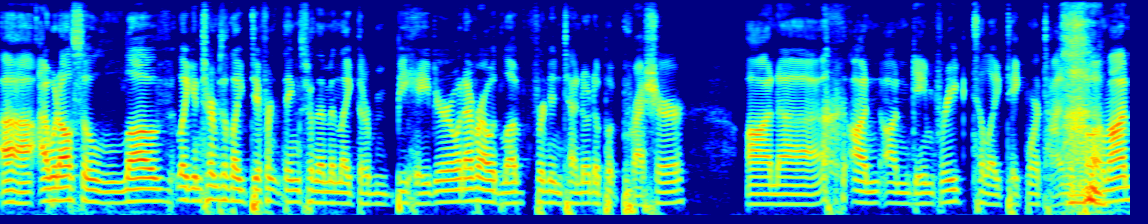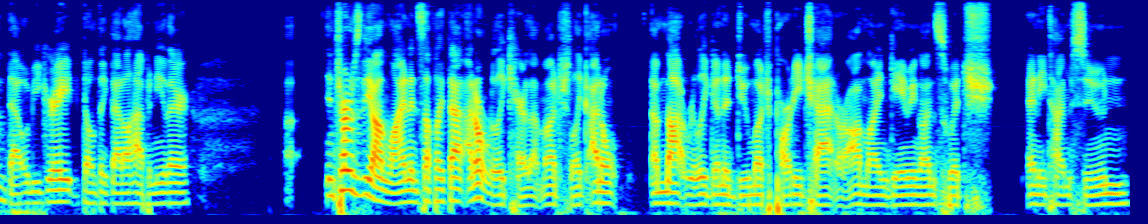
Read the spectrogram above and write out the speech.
Uh, I would also love, like, in terms of like different things for them and like their behavior or whatever. I would love for Nintendo to put pressure on uh on on Game Freak to like take more time with Pokemon. that would be great. Don't think that'll happen either. Uh, in terms of the online and stuff like that, I don't really care that much. Like, I don't. I'm not really gonna do much party chat or online gaming on Switch anytime soon.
